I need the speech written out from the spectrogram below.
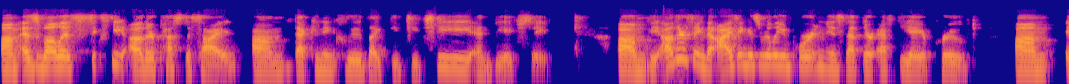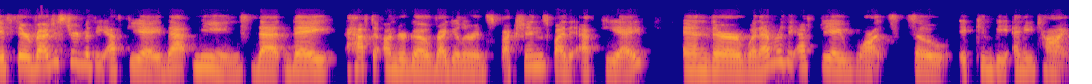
um, as well as 60 other pesticides um, that can include like DDT and BHC. Um, the other thing that I think is really important is that they're FDA approved. Um, if they're registered with the FDA, that means that they have to undergo regular inspections by the FDA and they're whenever the FDA wants. So it can be any time.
